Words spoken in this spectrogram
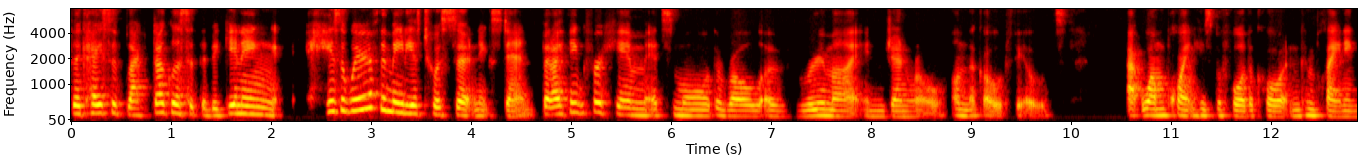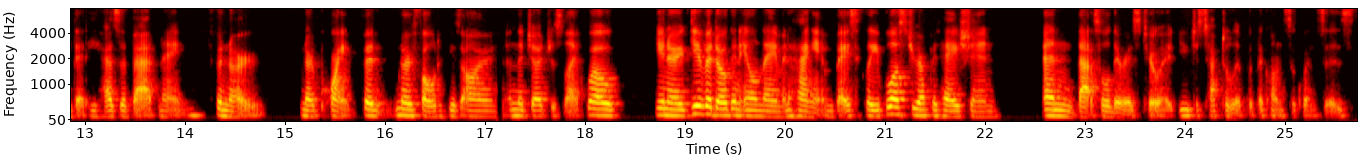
the case of Black Douglas at the beginning, he's aware of the media to a certain extent, but I think for him, it's more the role of rumor in general on the goldfields. At one point, he's before the court and complaining that he has a bad name for no no point, for no fault of his own. And the judge is like, well, you know, give a dog an ill name and hang him. Basically, you've lost your reputation, and that's all there is to it. You just have to live with the consequences.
